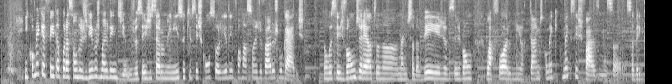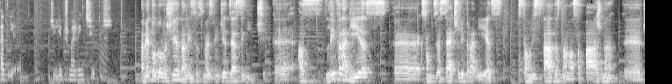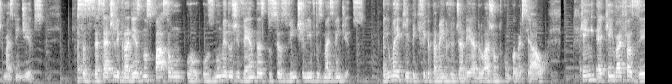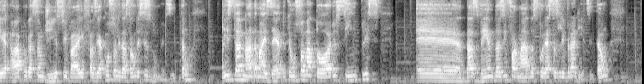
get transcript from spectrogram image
E como é que é feita a apuração dos livros mais vendidos? Vocês disseram no início que vocês consolidam informações de vários lugares. Então vocês vão direto na, na lista da Veja, vocês vão lá fora do New York Times. Como é que, como é que vocês fazem essa, essa brincadeira de livros mais vendidos? A metodologia da lista dos mais vendidos é a seguinte: é, as livrarias, é, que são 17 livrarias, estão listadas na nossa página é, de mais vendidos. Essas 17 livrarias nos passam o, os números de vendas dos seus 20 livros mais vendidos. Aí uma equipe que fica também no Rio de Janeiro, lá junto com o comercial, quem é quem vai fazer a apuração disso e vai fazer a consolidação desses números. Então, lista nada mais é do que um somatório simples é, das vendas informadas por essas livrarias. Então,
